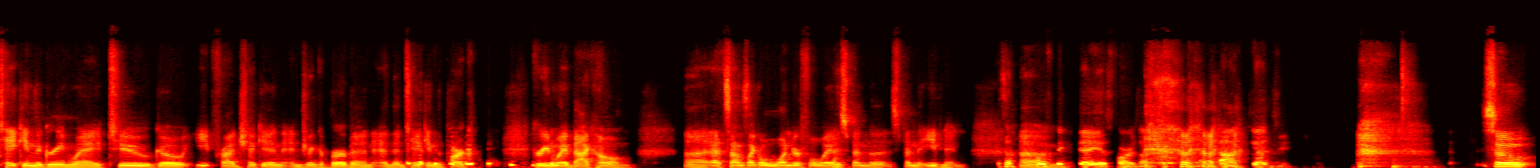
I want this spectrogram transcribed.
taking the greenway to go eat fried chicken and drink a bourbon and then taking the park greenway back home. Uh, that sounds like a wonderful way to spend the spend the evening. It's a perfect um, day as far as i'm concerned. I'm not judging. So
